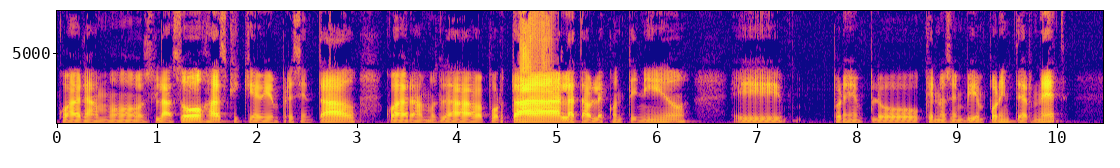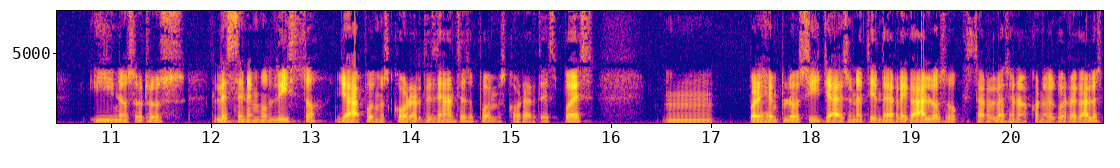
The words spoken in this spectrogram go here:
Cuadramos las hojas, que quede bien presentado, cuadramos la portada, la tabla de contenido, eh, por ejemplo, que nos envíen por internet y nosotros les tenemos listo, ya podemos cobrar desde antes o podemos cobrar después. Mm, por ejemplo, si ya es una tienda de regalos o que está relacionada con algo de regalos,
